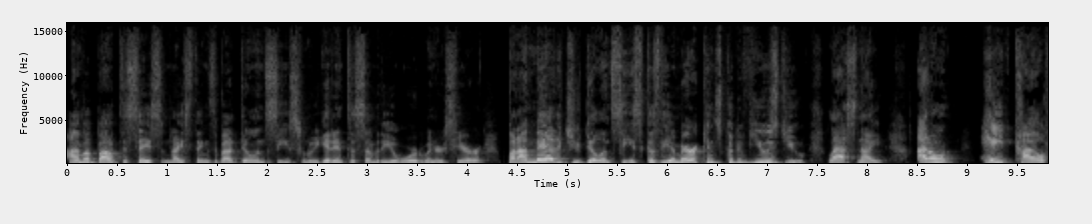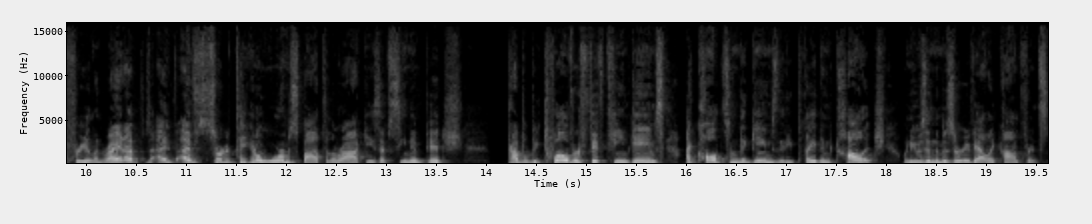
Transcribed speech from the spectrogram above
I'm about to say some nice things about Dylan Cease when we get into some of the award winners here, but I'm mad at you, Dylan Cease, because the Americans could have used you last night. I don't hate Kyle Freeland, right? I've, I've, I've sort of taken a warm spot to the Rockies. I've seen him pitch probably 12 or 15 games. I called some of the games that he played in college when he was in the Missouri Valley Conference.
